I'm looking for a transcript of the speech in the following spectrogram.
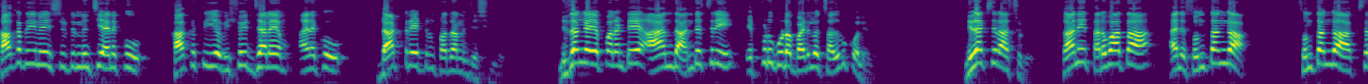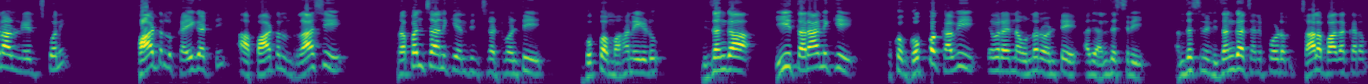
కాకతీయ యూనివర్సిటీ నుంచి ఆయనకు కాకతీయ విశ్వవిద్యాలయం ఆయనకు డాక్టరేట్ను ప్రదానం చేసింది. నిజంగా చెప్పాలంటే ఆయన అందశ్రీ ఎప్పుడు కూడా బడిలో చదువుకోలేదు. నిరక్షరాస్యుడు. కానీ తర్వాత ఆయన సొంతంగా సొంతంగా అక్షరాలు నేర్చుకొని పాటలు కైగట్టి ఆ పాటలను రాసి ప్రపంచానికి అందించినటువంటి గొప్ప మహనీయుడు. నిజంగా ఈ తరానికి ఒక గొప్ప కవి ఎవరైనా ఉన్నారు అంటే అది అందశ్రీ అందశ్రీ నిజంగా చనిపోవడం చాలా బాధాకరం.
